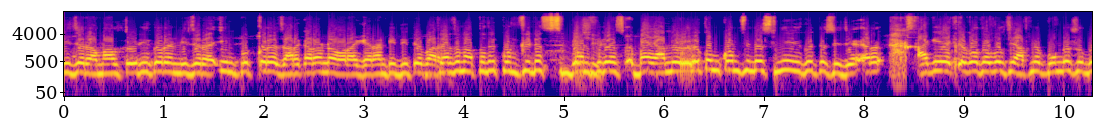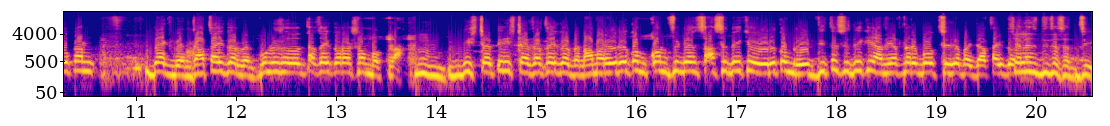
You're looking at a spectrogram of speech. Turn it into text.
নিজেরা মাল তৈরি করে নিজেরা ইনপুট করে যার কারণে ওরা গ্যারান্টি দিতে পারে। যার জন্য আপনাদের কনফিডেন্স কনফিডেন্স ভাই আমি ওইরকম কনফিডেন্স নিয়ে কইতেছি যে এর আগে একটা কথা বলছি আপনি পনেরোশো দোকান দেখবেন যাচাই করবেন। পনেরোশো যাচাই করা সম্ভব না। বিশটা তিরিশটা যাচাই করবেন। আমার ওইরকম কনফিডেন্স আছে দেখে ওইরকম রেট দিতেছি দেখে আমি আপনারা বলছি যে ভাই যাচাই চ্যালেঞ্জ দিতেছেন। জি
